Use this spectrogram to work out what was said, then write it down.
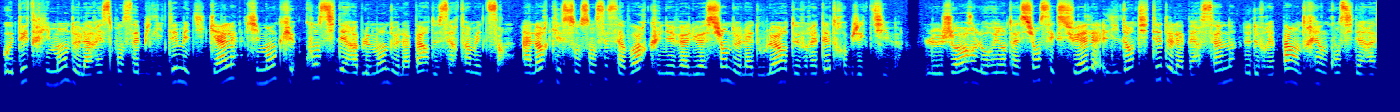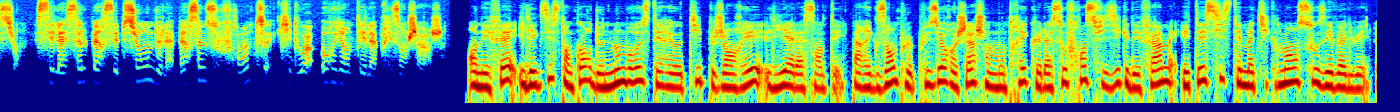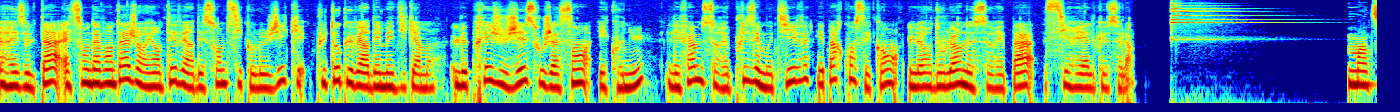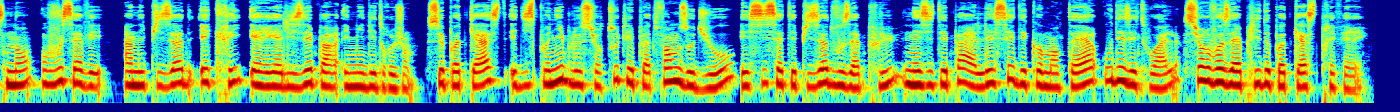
au détriment de la responsabilité médicale qui manque considérablement de la part de certains médecins, alors qu'ils sont censés savoir qu'une évaluation de la douleur devrait être objective. Le genre, l'orientation sexuelle, l'identité de la personne ne devraient pas entrer en considération. C'est la seule perception de la personne souffrante qui doit orienter la prise en charge. En effet, il existe encore de nombreux stéréotypes genrés liés à la santé. Par exemple, plusieurs recherches ont montré que la souffrance physique des femmes était systématiquement sous-évaluée. Résultat, elles sont davantage orientées vers des soins psychologiques plutôt que vers des médicaments. Le préjugé sous-jacent est connu, les femmes seraient plus émotives et par conséquent, leur douleur ne serait pas si réelle que cela. Maintenant, vous savez, un épisode écrit et réalisé par Émilie Drujon. Ce podcast est disponible sur toutes les plateformes audio et si cet épisode vous a plu, n'hésitez pas à laisser des commentaires ou des étoiles sur vos applis de podcast préférés.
